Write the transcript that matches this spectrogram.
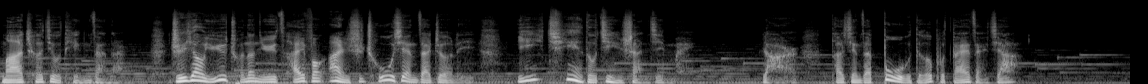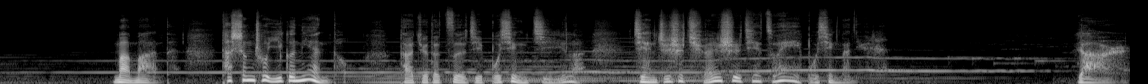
马车就停在那儿。只要愚蠢的女裁缝按时出现在这里，一切都尽善尽美。然而，她现在不得不待在家。慢慢的，她生出一个念头：她觉得自己不幸极了，简直是全世界最不幸的女人。然而，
